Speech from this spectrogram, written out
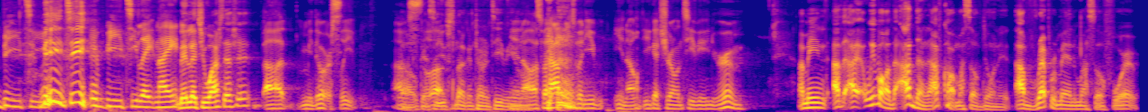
BET. BET. BET late night. They let you watch that shit? Uh, I mean, they were asleep. I Oh, okay, so up. you snuck and turned the TV. You on. know, that's what happens when you, you know, you get your own TV in your room. I mean, I, I, we've all I've done it. I've caught myself doing it. I've reprimanded myself for it,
